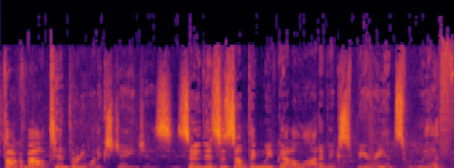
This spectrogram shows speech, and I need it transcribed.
talk about 1031 exchanges. So, this is something we've got a lot of experience with.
